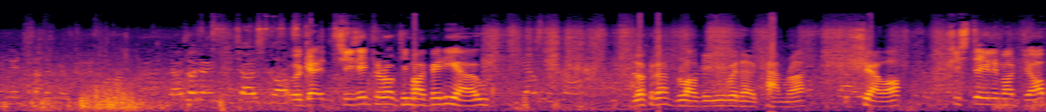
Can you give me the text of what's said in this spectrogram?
I'm going to stand up here. No, so I don't Joe's vlog. We're getting. She's interrupting my video. Look at her vlogging with her camera. Show off. She's stealing my job.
